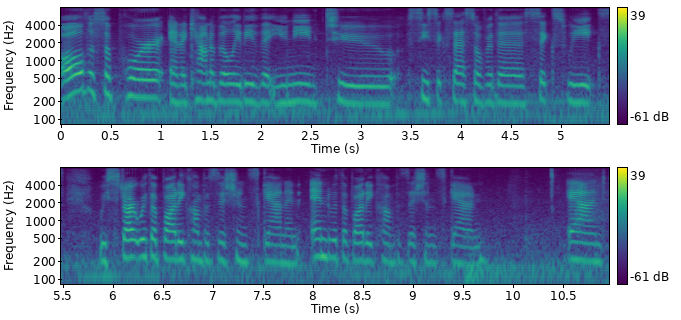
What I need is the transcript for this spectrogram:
all the support and accountability that you need to see success over the six weeks. We start with a body composition scan and end with a body composition scan and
